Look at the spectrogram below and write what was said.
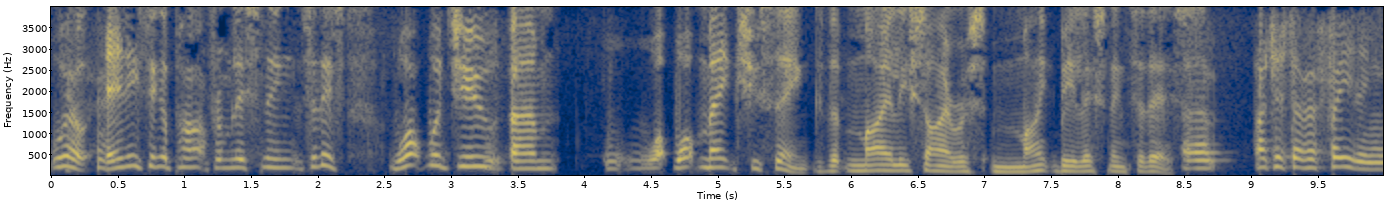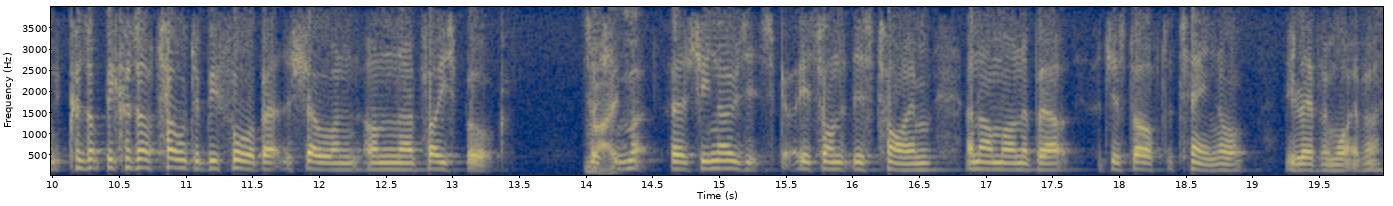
Well, anything apart from listening to this. What would you, um, what, what makes you think that Miley Cyrus might be listening to this? Um, I just have a feeling because because I've told her before about the show on on uh, Facebook. So Right. She, uh, she knows it's it's on at this time, and I'm on about just after ten or eleven, whatever.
